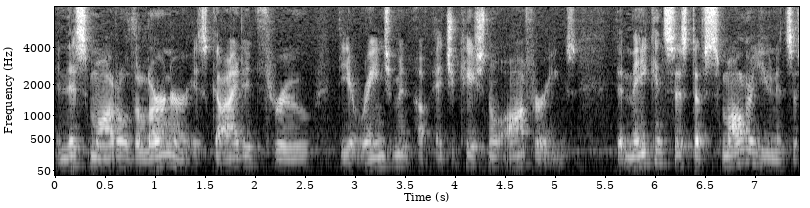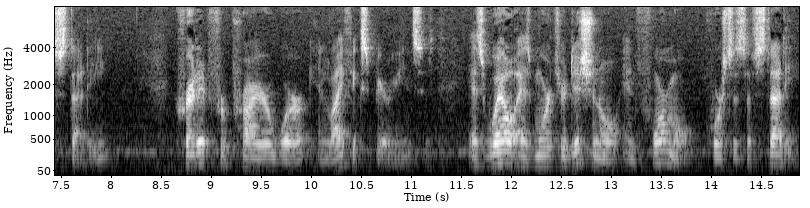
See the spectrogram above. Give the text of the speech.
In this model, the learner is guided through the arrangement of educational offerings that may consist of smaller units of study, credit for prior work and life experiences, as well as more traditional and formal courses of study.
